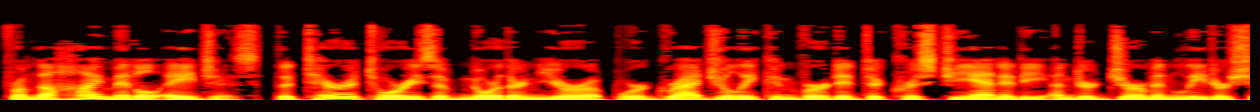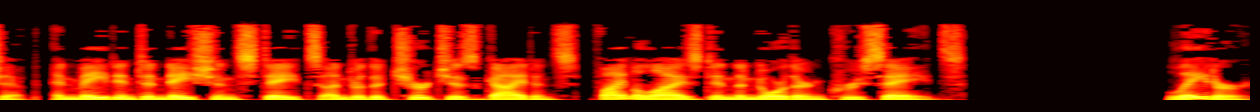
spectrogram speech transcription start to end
From the High Middle Ages, the territories of Northern Europe were gradually converted to Christianity under German leadership, and made into nation-states under the Church's guidance, finalized in the Northern Crusades. Later,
